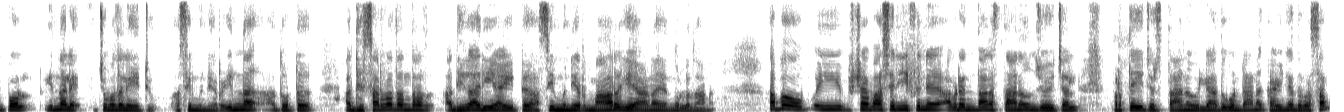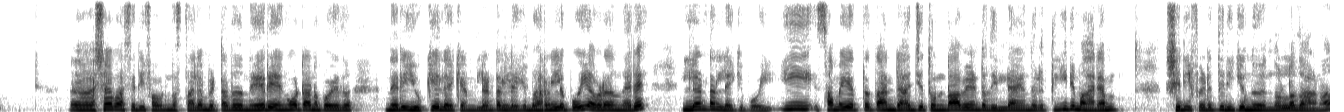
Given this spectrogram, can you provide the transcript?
ഇപ്പോൾ ഇന്നലെ ചുമതലയേറ്റു അസിം മുനീർ. ഇന്ന് തൊട്ട് അധി സർവതന്ത്ര അധികാരിയായിട്ട് അസിം മുനീർ മാറുകയാണ് എന്നുള്ളതാണ്. അപ്പോൾ ഈ ഷഹബാസ് ഷെരീഫിന് അവിടെ എന്താണ് സ്ഥാനമെന്ന് ചോദിച്ചാൽ പ്രത്യേകിച്ചൊരു സ്ഥാനവുമില്ല. അതുകൊണ്ടാണ് കഴിഞ്ഞ ദിവസം ഷഹബാസ് ഷെരീഫ് അവിടുന്ന് സ്ഥലം വിട്ടത്. നേരെ എങ്ങോട്ടാണ് പോയത്? നേരെ യു കെയിലേക്കാണ് ലണ്ടനിലേക്ക്. ബഹ്റിനിൽ പോയി അവിടെ നിന്ന് നേരെ ലണ്ടനിലേക്ക് പോയി. ഈ സമയത്ത് താൻ രാജ്യത്തുണ്ടാവേണ്ടതില്ല എന്നൊരു തീരുമാനം ഷെരീഫ് എടുത്തിരിക്കുന്നു എന്നുള്ളതാണ്.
